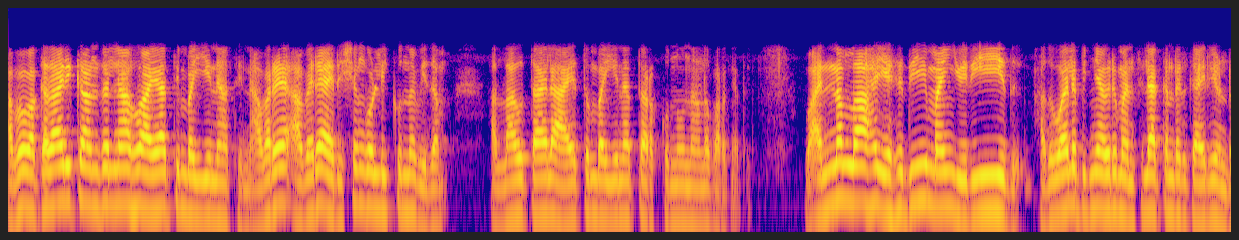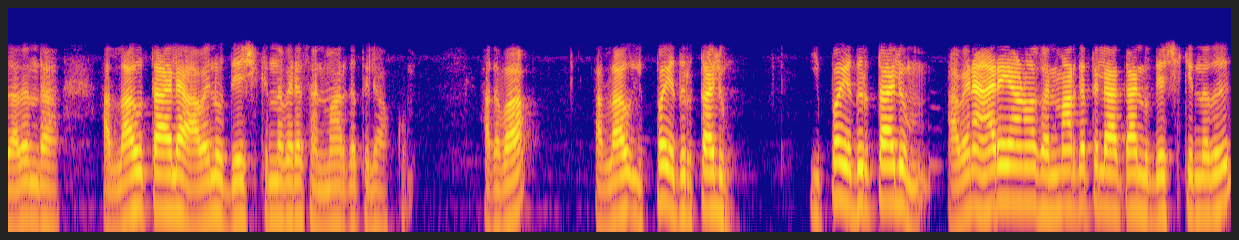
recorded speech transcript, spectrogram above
അപ്പോൾ വക്കദാലിക്ക് അൻസൽനാഹു ആയാത്തിൻ ബയ്യനാത്തിൻ. അവരെ അവരെ അരിശം കൊള്ളിക്കുന്ന വിധം അള്ളാഹു താല ആയത്തും ബയ്യനത്ത് ഇറക്കുന്നു എന്നാണ് പറഞ്ഞത്. വന്നല്ലാഹ യഹദി മൈ യുരീദ്. അതുപോലെ പിന്നെ അവർ മനസ്സിലാക്കേണ്ട ഒരു കാര്യമുണ്ട്. അതെന്താ? അള്ളാഹു താല അവൻ ഉദ്ദേശിക്കുന്നവരെ സന്മാർഗത്തിലാക്കും. അഥവാ അള്ളാഹു ഇപ്പം എതിർത്താലും ഇപ്പൊ എതിർത്താലും അവൻ ആരെയാണോ സന്മാർഗത്തിലാക്കാൻ ഉദ്ദേശിക്കുന്നത്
